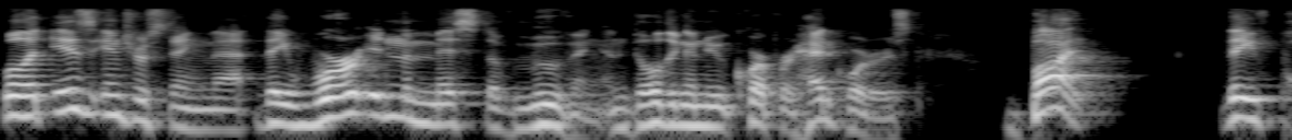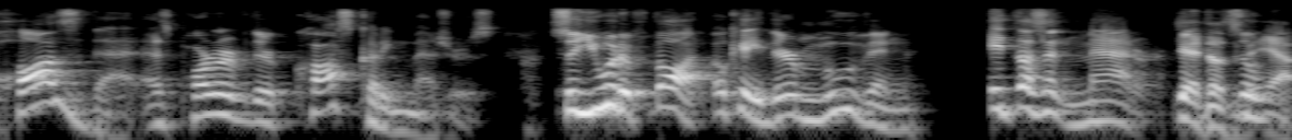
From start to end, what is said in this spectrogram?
Well, it is interesting that they were in the midst of moving and building a new corporate headquarters, but they've paused that as part of their cost cutting measures. So you would have thought, okay, they're moving. It doesn't matter. Yeah, it doesn't. So yeah.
